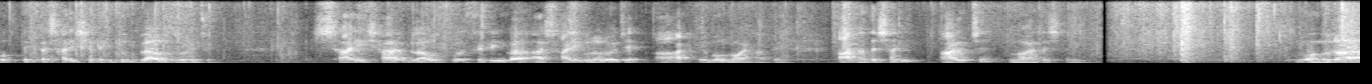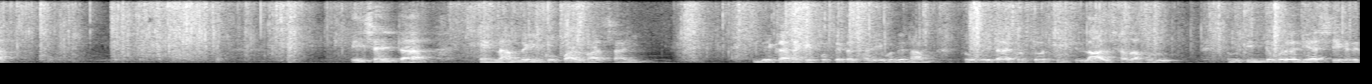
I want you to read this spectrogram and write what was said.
প্রত্যেকটা শাড়ির সাথে কিন্তু ব্লাউজ রয়েছে। শাড়ি শাড়ি, ব্লাউজ পুরো সেটিং করা। আর শাড়িগুলো রয়েছে আট এবং নয় হাতে। আট হাতের শাড়ি, আর হচ্ছে নয় হাতের শাড়ি। বন্ধুরা, এই শাড়িটা, এর নাম নেই গোপাল ভাট শাড়ি। লেখা থাকে প্রত্যেকটা শাড়ির মধ্যে নাম। তো এটা করতে ঠিক লাল, সাদা, হলুদ। আমি তিনটে করে নিয়ে আসছি এখানে।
